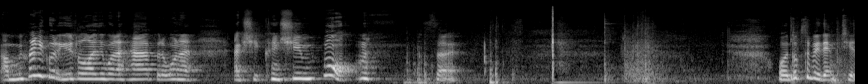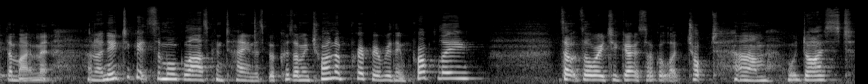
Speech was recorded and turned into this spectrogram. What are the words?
I'm pretty good at utilizing what I have, but I want to actually consume more. so, well it looks a bit empty at the moment. And I need to get some more glass containers because I've been trying to prep everything properly. So it's all ready to go. So I've got like chopped um, or diced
